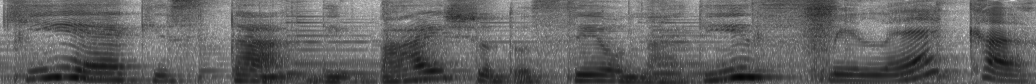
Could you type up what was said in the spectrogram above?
que é que está debaixo do seu nariz? Meleca?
